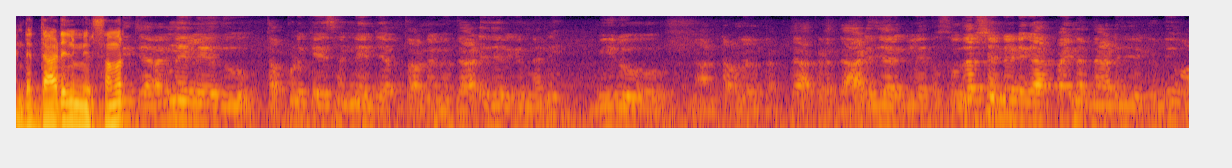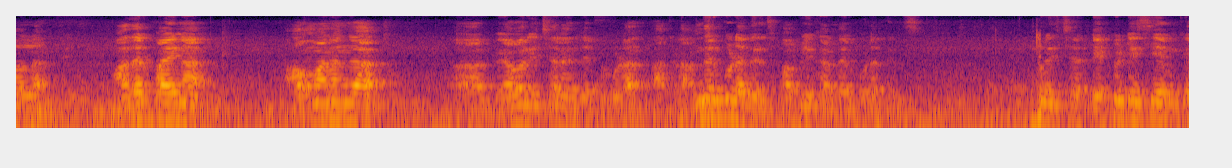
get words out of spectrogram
అంటే దాడిని మీరు సమర్ జరగనే లేదు. తప్పుడు కేసు అని నేను చెప్తా ఉన్నాను. దాడి జరిగిందని మీరు అంటా ఉన్నారు తప్పితే అక్కడ దాడి జరగలేదు. సుదర్శన్ రెడ్డి గారి పైన దాడి జరిగింది. వాళ్ళ మదర్ పైన అవమానంగా వ్యవహరించారని చెప్పి కూడా అక్కడ అందరికి కూడా తెలుసు. పబ్లిక్ అందరికి కూడా తెలుసు. డిప్యూటీ సీఎంకి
